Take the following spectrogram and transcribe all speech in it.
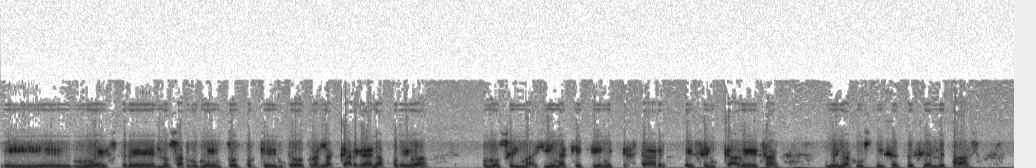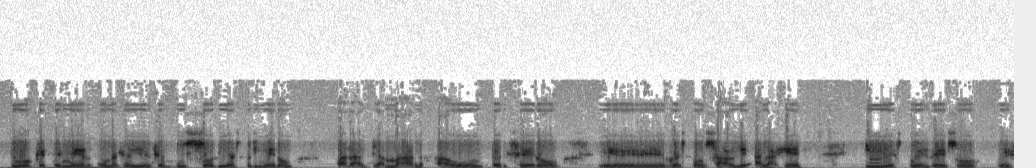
y muestre los argumentos, porque entre otras la carga de la prueba, uno se imagina que tiene que estar es en cabeza de la Justicia Especial de Paz, tuvo que tener unas evidencias muy sólidas primero para llamar a un tercero eh, responsable a la JEP y después de eso pues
